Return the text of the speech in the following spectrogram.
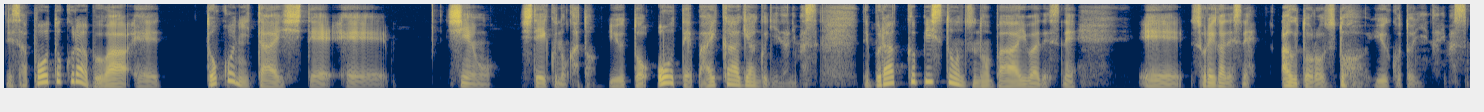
で、サポートクラブは、えーどこに対して、えー支援をしていくのかというと、大手バイカーギャングになります。で、ブラックピストンズの場合はですね、えーそれがですね、アウトローズということになります。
